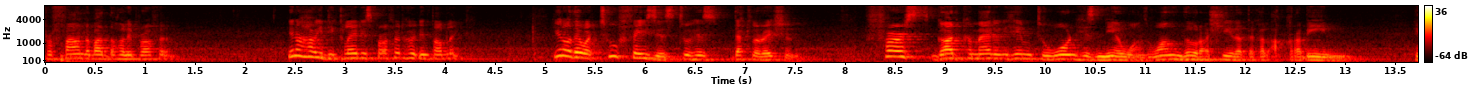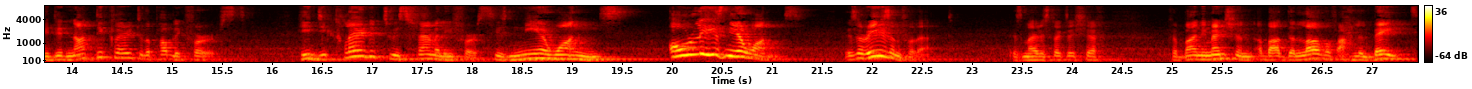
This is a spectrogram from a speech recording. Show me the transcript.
profound about the Holy Prophet? You know how he declared his prophethood in public? You know, there were two phases to his declaration. First, God commanded him to warn his near ones. He did not declare it to the public first. He declared it to his family first, his near ones. Only his near ones. There's a reason for that. As my respected Sheikh Kabani mentioned about the love of Ahlul Bayt,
